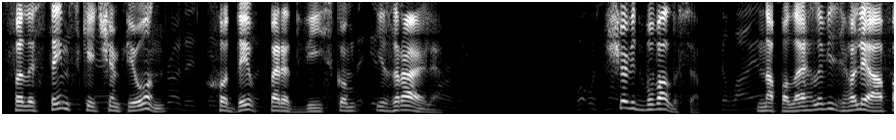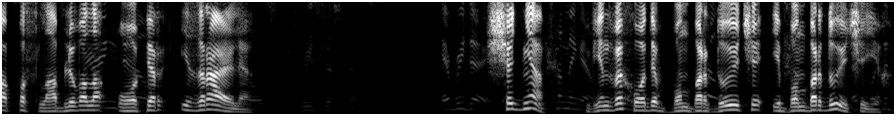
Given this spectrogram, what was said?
филистимський чемпіон ходив перед військом Ізраїля. Що відбувалося? Наполегливість Голіафа послаблювала опір Ізраїля. Щодня він виходив, бомбардуючи і бомбардуючи їх.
